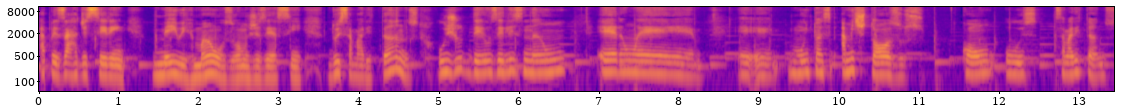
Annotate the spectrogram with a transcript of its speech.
apesar de serem meio irmãos, vamos dizer assim, dos samaritanos, os judeus eles não eram é, é, é, muito amistosos com os samaritanos,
